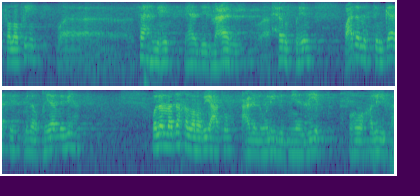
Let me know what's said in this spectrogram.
السلاطين وفهمهم لهذه المعاني وحرصهم وعدم استنكافهم من القيام بها. ولما دخل ربيعة على الوليد بن يزيد وهو خليفة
